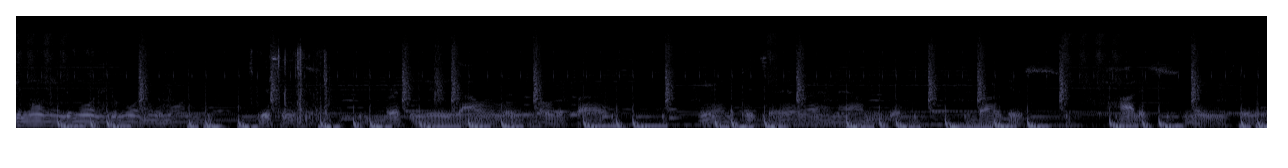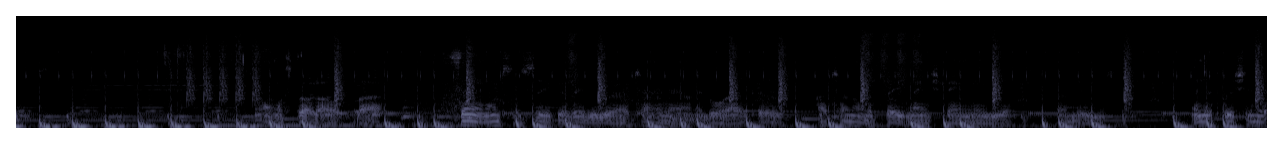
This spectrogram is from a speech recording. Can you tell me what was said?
morning, good morning, good morning, good morning. This is breaking news hour with Boulder Fire. Here in the pits of hell right now with the darkest, hottest news there is. I'm gonna start off by saying I'm so sick of everywhere I turn around, everywhere I go. I turn on the fake mainstream media or news, and they're pushing the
